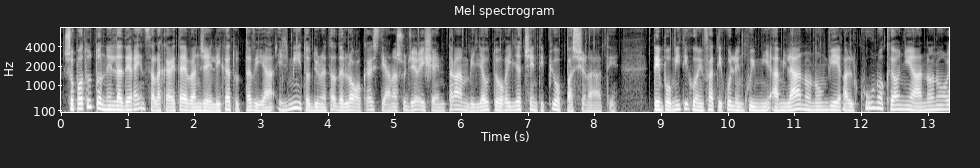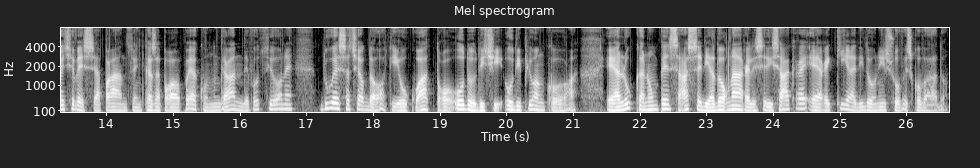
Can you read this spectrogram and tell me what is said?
Soprattutto nell'aderenza alla carità evangelica, tuttavia, il mito di un'età dell'oro cristiana suggerisce a entrambi gli autori gli accenti più appassionati. Tempo mitico è infatti quello in cui a Milano non vi era alcuno che ogni anno non ricevesse a pranzo in casa propria con gran devozione due sacerdoti o quattro o dodici o di più ancora, e a Lucca non pensasse di adornare le sedi sacre e arricchire di doni il suo vescovado.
